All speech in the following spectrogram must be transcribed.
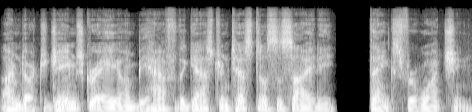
I'm Dr. James Gray on behalf of the Gastrointestinal Society Thanks for watching.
